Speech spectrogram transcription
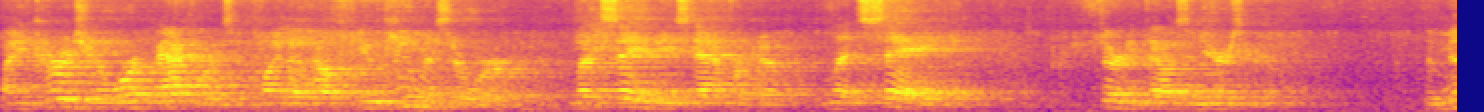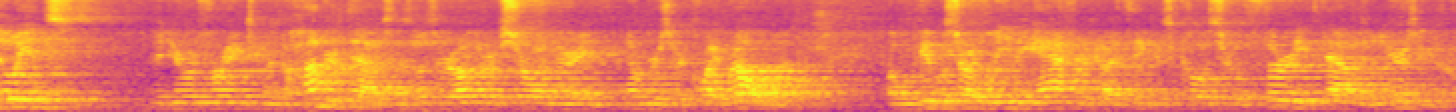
I encourage you to work backwards and find out how few humans there were, let's say in East Africa, let's say 30,000 years ago. The millions that you're referring to in the hundred thousands, those are other extraordinary numbers that are quite relevant. But when people started leaving Africa, I think it's closer to 30,000 years ago.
